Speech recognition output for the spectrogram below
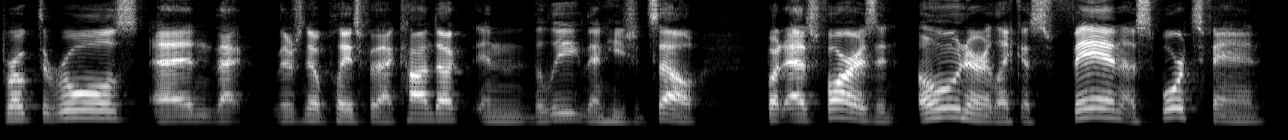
broke the rules and that there's no place for that conduct in the league, then he should sell. But as far as an owner, like a fan, a sports fan,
